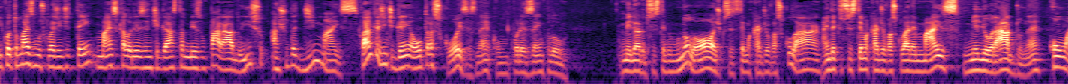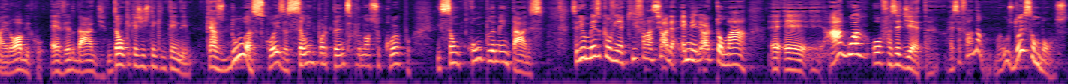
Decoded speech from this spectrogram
E quanto mais músculo a gente tem, mais calorias a gente gasta mesmo parado. Isso ajuda demais. Claro que a gente ganha outras coisas, né? Como por exemplo, melhora do sistema imunológico, sistema cardiovascular. Ainda que o sistema cardiovascular é mais melhorado, né, com o aeróbico, é verdade. Então o que, a gente tem que entender? Que as duas coisas são importantes para o nosso corpo e são complementares. Seria o mesmo que eu vim aqui e falasse, olha, é melhor tomar é, é, água ou fazer dieta? Aí você fala, não, os dois são bons.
